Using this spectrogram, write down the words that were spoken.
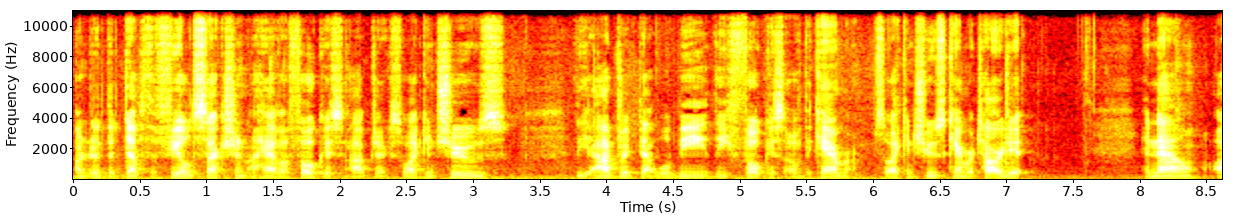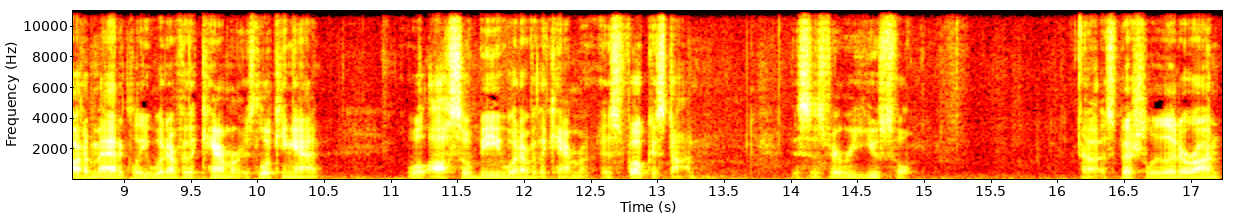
under the depth of field section, I have a focus object. So I can choose the object that will be the focus of the camera. So I can choose camera target, and now automatically whatever the camera is looking at will also be whatever the camera is focused on. This is very useful, uh, especially later on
